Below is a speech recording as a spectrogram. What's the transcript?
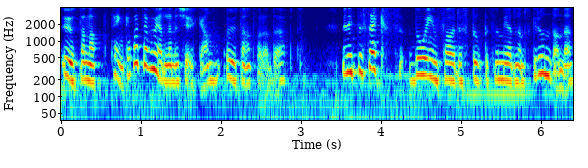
utan att tänka på att jag var medlem i kyrkan och utan att vara döpt. Men 96 då infördes dopet som medlemsgrundande.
